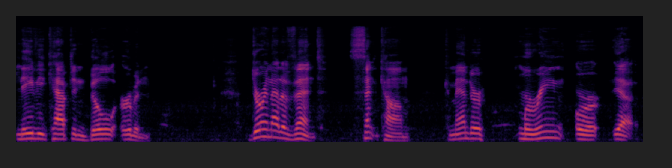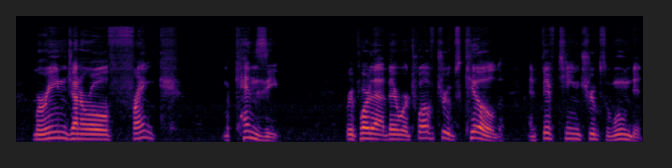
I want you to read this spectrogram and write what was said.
Navy Captain Bill Urban. During that event, CENTCOM Commander Marine or yeah, Marine General Frank McKenzie reported that there were 12 troops killed and 15 troops wounded.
